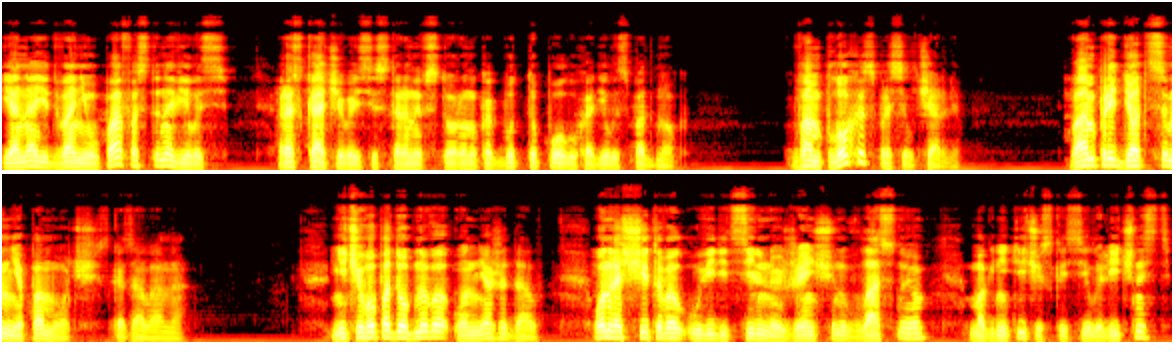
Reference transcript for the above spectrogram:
и она, едва не упав, остановилась, раскачиваясь из стороны в сторону, как будто пол уходил из-под ног. — Вам плохо? — спросил Чарли. — Вам придется мне помочь, — сказала она. Ничего подобного он не ожидал. Он рассчитывал увидеть сильную женщину, властную, магнетической силы личность,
